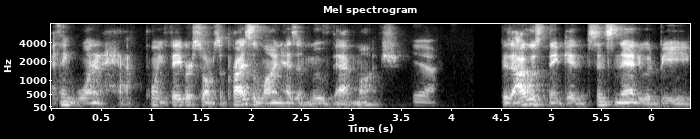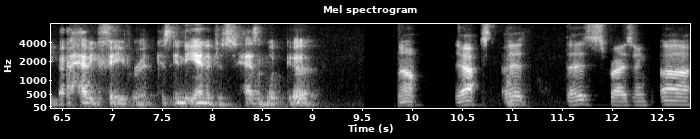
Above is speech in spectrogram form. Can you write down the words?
I think one and a half point favorite. So I'm surprised the line hasn't moved that much Yeah. because I was thinking Cincinnati would be a heavy favorite because Indiana just hasn't looked good. No. Yeah. So, It, that is surprising. Uh,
